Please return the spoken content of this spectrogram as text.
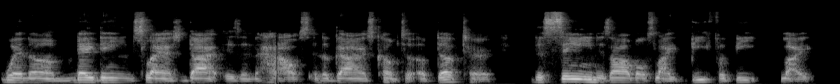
when um Nadine slash Dot is in the house and the guys come to abduct her, the scene is almost like beat for beat like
